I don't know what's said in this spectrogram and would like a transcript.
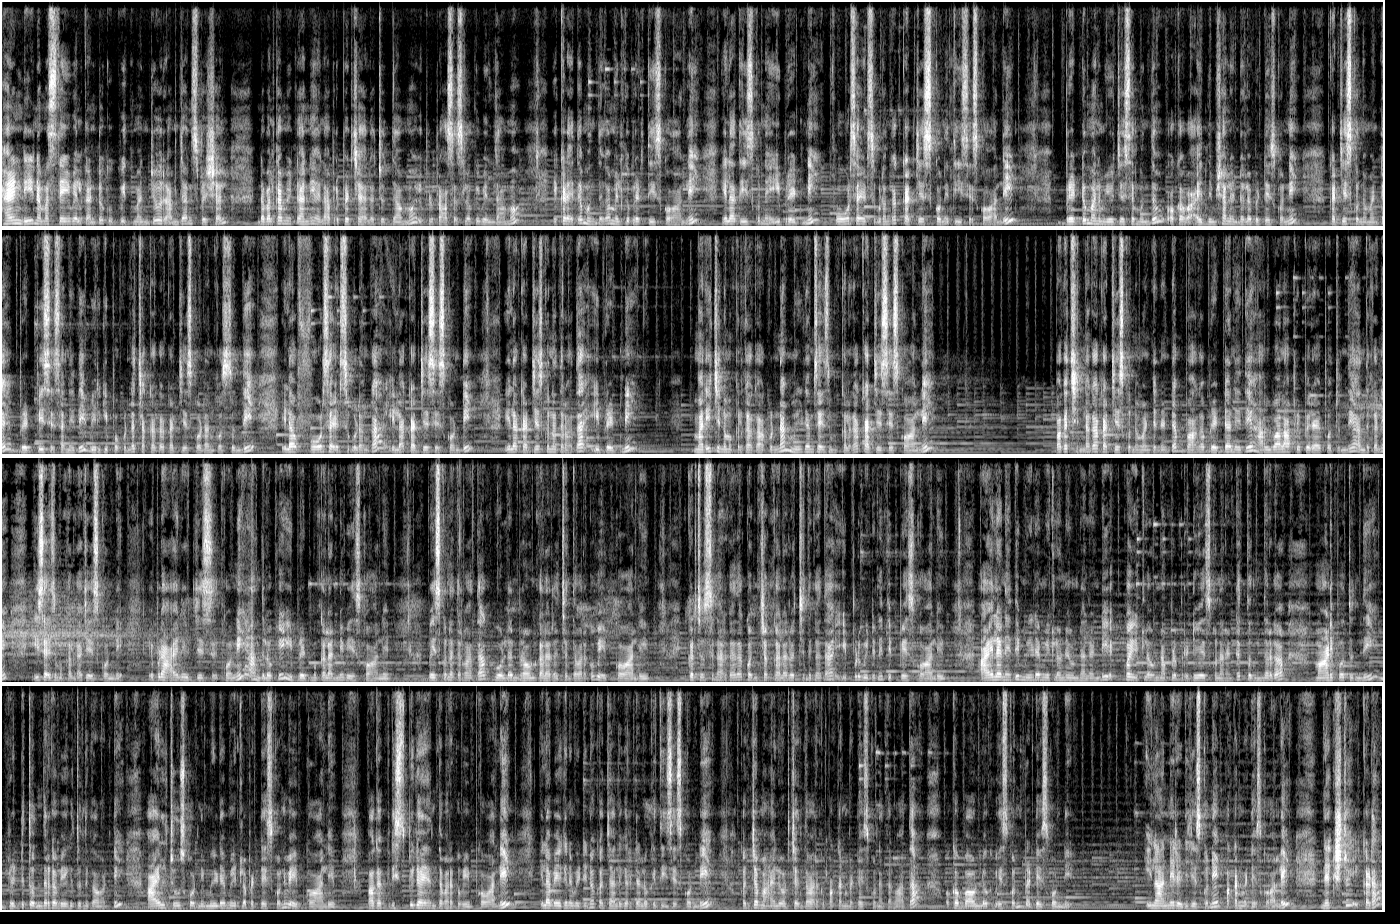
Hi అండి నమస్తే. Welcome to cook with Manju Ramzan special. Double కా మీఠాని ఎలా ప్రిపేర్ చేయాలో చూద్దాము. ఇప్పుడు ప్రాసెస్లోకి వెళ్దాము. ఇక్కడైతే ముందుగా మిల్క్ బ్రెడ్ తీసుకోవాలి. ఇలా తీసుకునే ఈ బ్రెడ్ని ఫోర్ సైడ్స్ కూడా కట్ చేసుకొని తీసేసుకోవాలి. బ్రెడ్ మనం యూజ్ చేసే ముందు ఒక ఐదు నిమిషాలు ఎండలో పెట్టేసుకొని కట్ చేసుకున్నామంటే బ్రెడ్ పీసెస్ అనేది విరిగిపోకుండా చక్కగా కట్ చేసుకోవడానికి వస్తుంది. ఇలా ఫోర్ సైడ్స్ కూడా ఇలా కట్ చేసేసుకోండి. ఇలా కట్ చేసుకున్న తర్వాత ఈ బ్రెడ్ని మరీ చిన్న ముక్కలుగా కాకుండా మీడియం సైజు ముక్కలుగా కట్ చేసేసుకోవాలి. బాగా చిన్నగా కట్ చేసుకున్నామంటేనంటే బాగా బ్రెడ్ అనేది హల్వాలా ప్రిపేర్ అయిపోతుంది. అందుకని ఈ సైజు ముక్కలుగా చేసుకోండి. ఇప్పుడు ఆయిల్ యూజ్ చేసుకొని అందులోకి ఈ బ్రెడ్ ముక్కలన్నీ వేసుకోవాలి. వేసుకున్న తర్వాత గోల్డెన్ బ్రౌన్ కలర్ వచ్చేంత వరకు వేపుకోవాలి. ఇక్కడ చూస్తున్నారు కదా కొంచెం కలర్ వచ్చింది కదా ఇప్పుడు వీటిని తిప్పేసుకోవాలి. ఆయిల్ అనేది మీడియం హీట్లోనే ఉండాలండి. ఎక్కువ హీట్లో ఉన్నప్పుడు బ్రెడ్ వేసుకున్నారంటే తొందరగా మాడిపోతుంది. బ్రెడ్ తొందరగా వేగుతుంది కాబట్టి ఆయిల్ చూసుకోండి మీడియం హీట్లో పెట్టేసుకొని వేపుకోవాలి. బాగా క్రిస్పీగా అయ్యేంత వరకు వేపుకోవాలి. ఇలా వేగిన వీటిని ఒక జాలిగరిటలోకి తీసేసుకోండి. కొంచెం ఆయిల్ వచ్చేంత వరకు పక్కన పెట్టేసుకున్న తర్వాత ఒక బౌల్లోకి వేసుకొని పెట్టేసుకోండి. ఇలా అన్నీ రెడీ చేసుకొని పక్కన పెట్టేసుకోవాలి. నెక్స్ట్ ఇక్కడ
